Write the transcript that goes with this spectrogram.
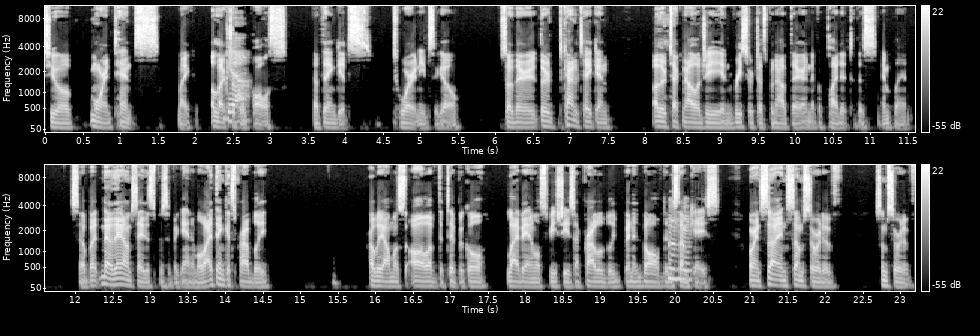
to a more intense, like electrical yeah. pulse that then gets to where it needs to go. So they're, they're kind of taking other technology and research that's been out there and have applied it to this implant. So, but no, they don't say the specific animal. I think it's probably, probably almost all of the typical lab animal species have probably been involved in mm-hmm. some case or in some, in some sort of some sort of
